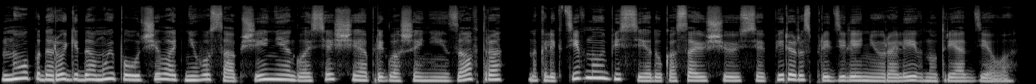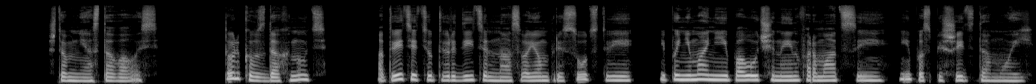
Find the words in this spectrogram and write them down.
но по дороге домой получила от него сообщение, гласящее о приглашении завтра на коллективную беседу, касающуюся перераспределению ролей внутри отдела. Что мне оставалось? Только вздохнуть, ответить утвердительно о своем присутствии и понимании полученной информации и поспешить домой.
